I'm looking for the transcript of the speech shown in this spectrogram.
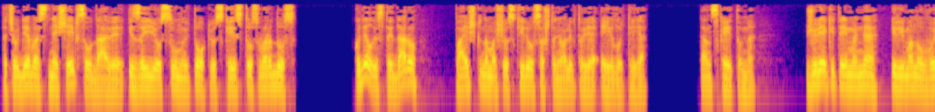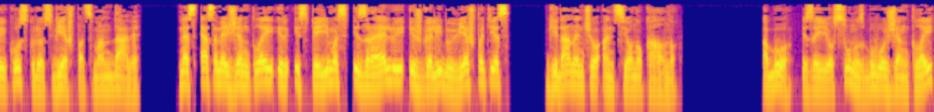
Tačiau Dievas ne šiaip saudavė Izaijo sūnui tokius keistus vardus. Kodėl jis tai daro, paaiškinama šios kiriaus 18 eilutėje. Ten skaitome. Žiūrėkite į mane ir į mano vaikus, kuriuos viešpats man davė. Mes esame ženklai ir įspėjimas Izraeliui iš galybių viešpaties, gyvenančio ant Siono kalno. Abu Izaijo sūnus buvo ženklai,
